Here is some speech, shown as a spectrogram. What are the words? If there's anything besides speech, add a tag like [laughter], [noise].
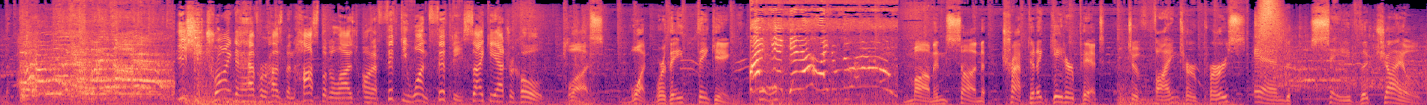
Is she trying to have her husband hospitalized on a 5150 psychiatric hold? Plus, what were they thinking? I can't get out! I don't know how! Mom and son trapped in a gator pit to find her purse and save the child.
